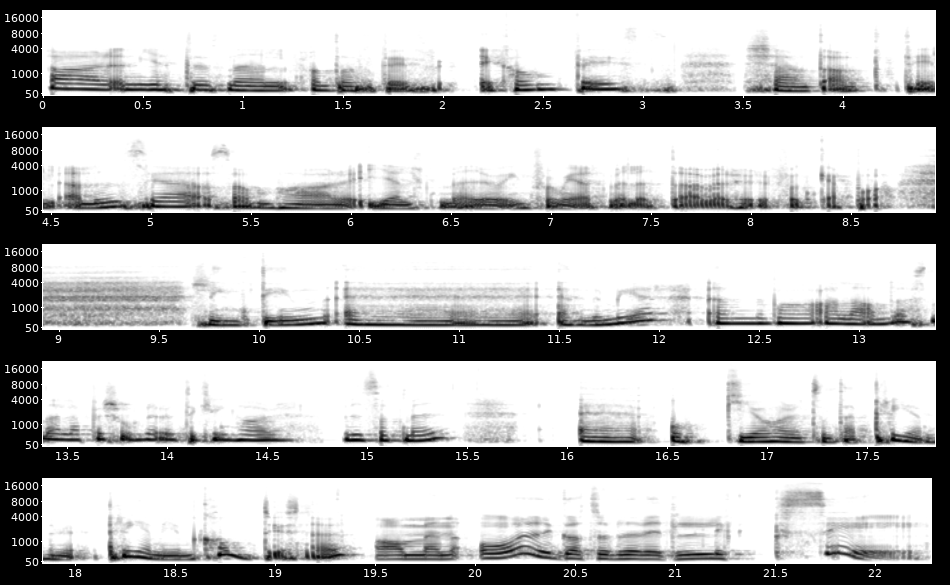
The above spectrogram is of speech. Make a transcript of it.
har en jättesnäll fantastisk kompis. Shoutout till Alicia som har hjälpt mig och informerat mig lite över hur det funkar på LinkedIn. Eh, ännu mer än vad alla andra snälla personer runt omkring har visat mig. Eh, och jag har ett sånt här premium, premiumkonto just nu. Ja men oj, gått och blivit lyxig.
